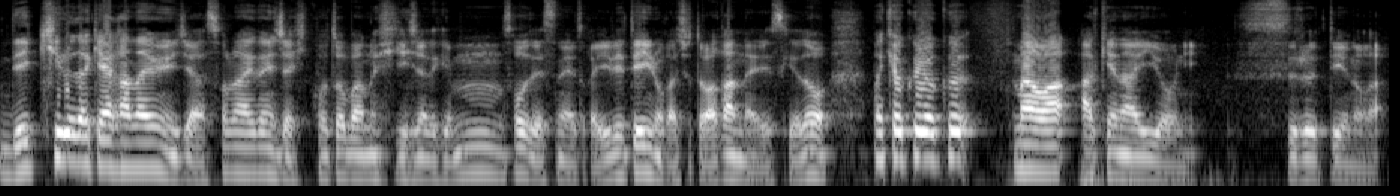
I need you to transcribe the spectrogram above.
できるだけ開かないように、じゃあその間にじゃあ言葉の引きじゃだけ、うん、そうですねとか入れていいのかちょっとわかんないですけど、まあ極力間は開けないようにするっていうのが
